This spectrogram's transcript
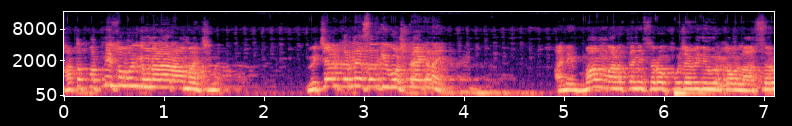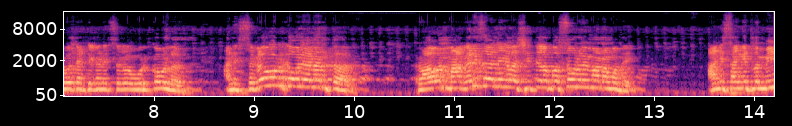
हा तर पत्नीसोबत घेऊन आला रामाची. विचार करण्यासारखी गोष्ट आहे का नाही? आणि मग महाराजांनी सर्व पूजाविधी उरकवला. सर्व त्या ठिकाणी सगळं उरकवलं. आणि सगळं उरकवल्यानंतर रावण माघारी चालला गेला सीतेला बसवलं विमानामध्ये. आणि सांगितलं मी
